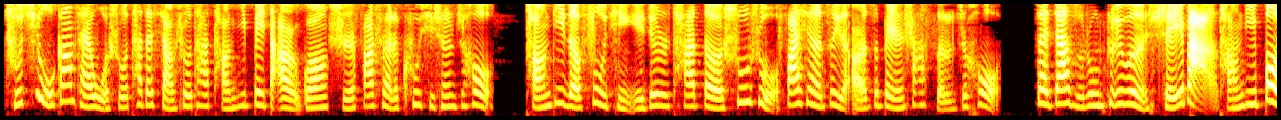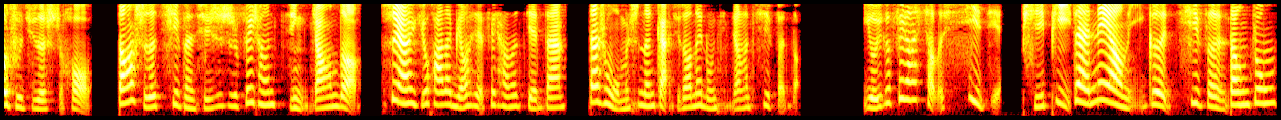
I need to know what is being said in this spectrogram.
除去我刚才我说他在享受他堂弟被打耳光时发出来的哭泣声之后，堂弟的父亲，也就是他的叔叔，发现了自己的儿子被人杀死了之后，在家族中追问谁把堂弟抱出去的时候，当时的气氛其实是非常紧张的。虽然余华的描写非常的简单，但是我们是能感觉到那种紧张的气氛的。有一个非常小的细节，皮皮在那样的一个气氛当中，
